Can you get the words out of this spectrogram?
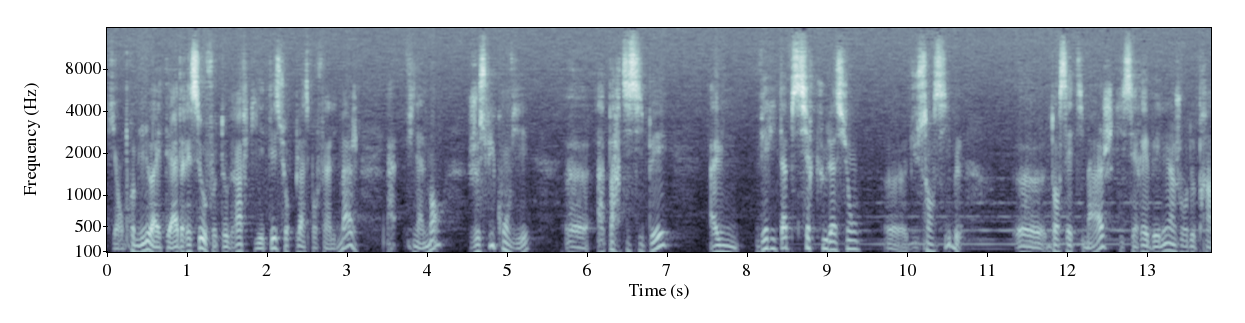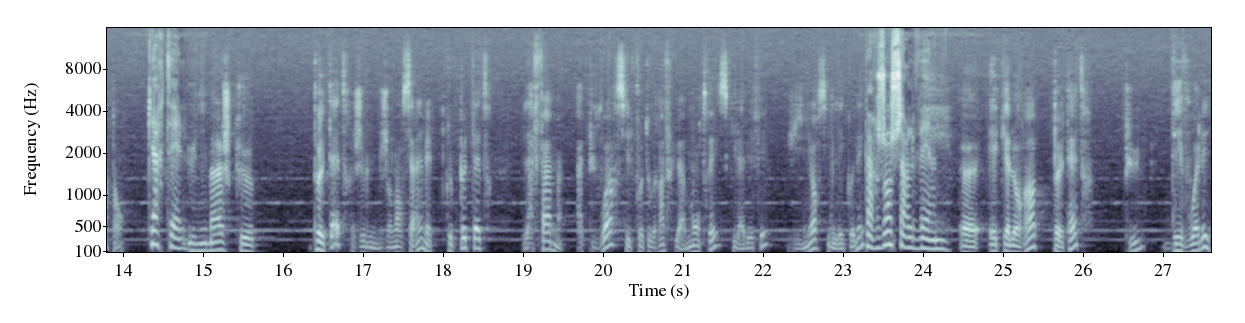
qui en premier lieu a été adressé aux photographes qui étaient sur place pour faire l'image, bah, finalement, je suis convié euh, à participer à une véritable circulation euh, du sensible euh, dans cette image qui s'est révélée un jour de printemps. Cartel. Une image que peut-être, je n'en sais rien, mais que peut-être la femme a pu voir si le photographe lui a montré ce qu'il avait fait. J'ignore s'il les connaît. Par Jean-Charles Vergne. et qu'elle aura peut-être pu dévoiler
